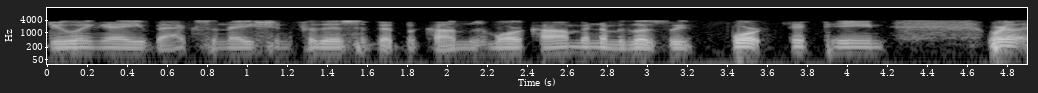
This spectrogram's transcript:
doing a vaccination for this if it becomes more common. I mean, let's leave 15. We're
